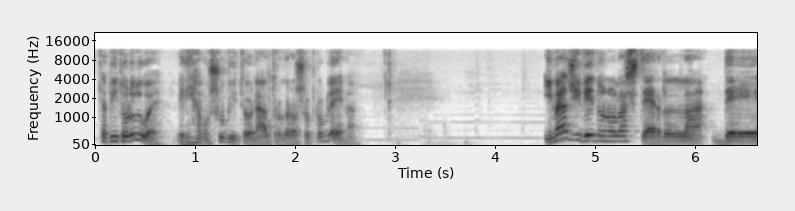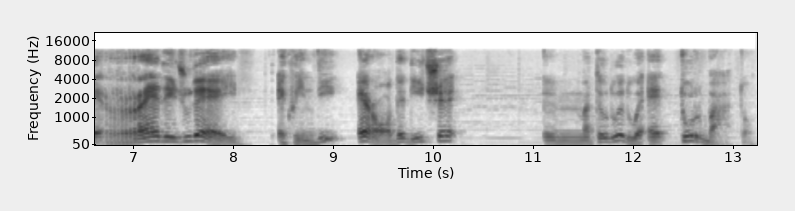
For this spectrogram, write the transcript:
Capitolo 2, vediamo subito un altro grosso problema. I magi vedono la stella del re dei giudei e quindi Erode dice, Matteo 2,2, è turbato.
